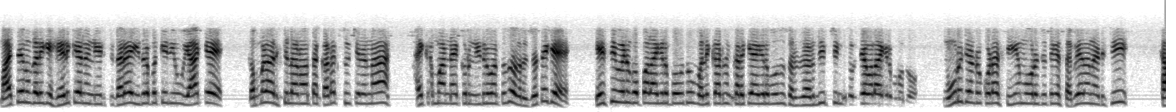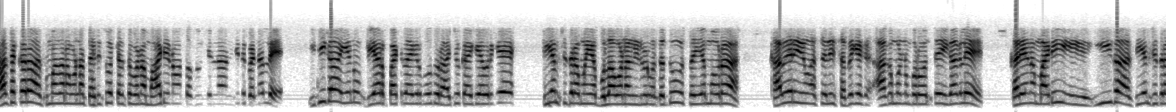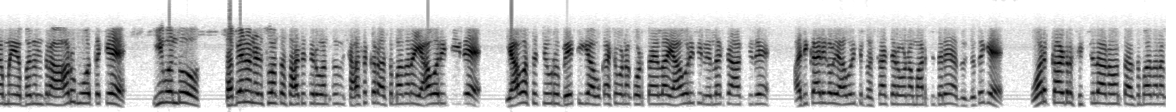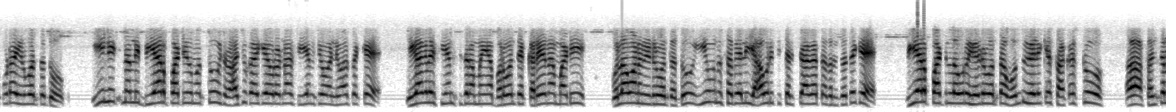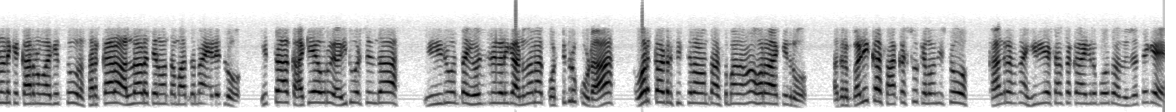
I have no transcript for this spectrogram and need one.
ಮಾಧ್ಯಮಗಳಿಗೆ ಹೇಳಿಕೆಯನ್ನು ನೀಡ್ತಿದ್ದಾರೆ. ಇದರ ಬಗ್ಗೆ ನೀವು ಯಾಕೆ ಗಮನ ಹರಿಸಿಲ್ಲ ಅನ್ನುವಂತ ಖಡಕ್ ಸೂಚನೆಯನ್ನ ಹೈಕಮಾಂಡ್ ನಾಯಕರು ನೀಡಿರುವಂತದ್ದು ಅದರ ಜೊತೆಗೆ ಕೆ ಸಿ ವೇಣುಗೋಪಾಲ್ ಆಗಿರಬಹುದು ಮಲ್ಲಿಕಾರ್ಜುನ್ ಖರ್ಗೆ ಆಗಿರಬಹುದು ರಣದೀಪ್ ಸಿಂಗ್ ಸುರ್ಜೇವಾಲಾ ಆಗಿರಬಹುದು ಮೂರು ಜನರು ಕೂಡ ಸಿಎಂ ಅವರ ಜೊತೆಗೆ ಸಭೆಯನ್ನ ನಡೆಸಿ ಶಾಸಕರ ಅಸಮಾಧಾನವನ್ನ ತರಿಸುವ ಕೆಲಸವನ್ನ ಮಾಡಿ ಅನ್ನುವಂತ ಸೂಚನೆ ನೀಡಿದ ಬೆನ್ನಲ್ಲೇ ಇದೀಗ ಏನು ಬಿ ಆರ್ ಪಾಟೀಲ್ ಆಗಿರ್ಬೋದು, ರಾಜು ಕಾಗೆ ಅವರಿಗೆ ಸಿಎಂ ಸಿದ್ದರಾಮಯ್ಯ ಬುಲಾವಣೆ ನೀಡಿರುವಂತದ್ದು. ಸಿಎಂ ಅವರ ಕಾವೇರಿ ನಿವಾಸದಲ್ಲಿ ಸಭೆಗೆ ಆಗಮನ ಬರುವಂತೆ ಈಗಾಗಲೇ ಕರೆಯನ್ನ ಮಾಡಿ ಈಗ ಸಿಎಂ ಸಿದ್ದರಾಮಯ್ಯ ಬಂದ ನಂತರ ಆರು ಮೂವತ್ತಕ್ಕೆ ಈ ಒಂದು ಸಭೆಯನ್ನ ನಡೆಸುವಂತ ಸಾಧ್ಯತೆ ಇರುವಂತದ್ದು ಶಾಸಕರ ಅಸಮಾಧಾನ ಯಾವ ರೀತಿ ಇದೆ? ಯಾವ ಸಚಿವರು ಭೇಟಿಗೆ ಅವಕಾಶವನ್ನ ಕೊಡ್ತಾ ಇಲ್ಲ? ಯಾವ ರೀತಿ ನಿರ್ಲಕ್ಷ್ಯ ಆಗ್ತಿದೆ? ಅಧಿಕಾರಿಗಳು ಯಾವ ರೀತಿ ಭ್ರಷ್ಟಾಚಾರವನ್ನ ಮಾಡ್ತಿದ್ದಾರೆ? ಅದ್ರ ಜೊತೆಗೆ ವರ್ಕ್ ಆರ್ಡರ್ ಸಿಕ್ತಿಲ್ಲ ಅನ್ನುವಂತ ಅಸಮಾಧಾನ ಕೂಡ ಇರುವಂತದ್ದು. ಈ ನಿಟ್ಟಿನಲ್ಲಿ ಬಿ ಆರ್ ಪಾಟೀಲ್ ಮತ್ತು ರಾಜು ಕಾಗೆ ಅವರನ್ನ ಸಿಎಂ ಶಿವ ನಿವಾಸಕ್ಕೆ ಈಗಾಗಲೇ ಸಿಎಂ ಸಿದ್ದರಾಮಯ್ಯ ಬರುವಂತೆ ಕರೆಯನ್ನ ಮಾಡಿ ಬುಲಾವಣೆ ನೀಡಿರುವಂತದ್ದು. ಈ ಒಂದು ಸಭೆಯಲ್ಲಿ ಯಾವ ರೀತಿ ಚರ್ಚೆ ಆಗತ್ತೆ? ಅದರ ಜೊತೆಗೆ ಬಿ ಆರ್ ಪಾಟೀಲ್ ಅವರು ಹೇಳಿರುವಂತ ಒಂದು ಹೇಳಿಕೆ ಸಾಕಷ್ಟು ಸಂಚಲನಕ್ಕೆ ಕಾರಣವಾಗಿತ್ತು. ಸರ್ಕಾರ ಅಲ್ಲಾಡತ್ತೆ ಅನ್ನುವಂತ ಮಾತನ್ನ ಹೇಳಿದ್ರು. ಇತ್ತ ಕಾಗೆ ಅವರು ಐದು ವರ್ಷದಿಂದ ನೀಡುವಂತ ಯೋಜನೆಗಳಿಗೆ ಅನುದಾನ ಕೊಟ್ಟಿದ್ರು ಕೂಡ ವರ್ಕ್ ಆರ್ಡರ್ ಸಿಕ್ಕಿಲ್ಲ ಅನ್ನುವಂತ ಅಸಮಾಧಾನ ಹೊರ ಹಾಕಿದ್ರು ಅದರ ಬಳಿಕ ಸಾಕಷ್ಟು ಕೆಲವೊಂದಿಷ್ಟು ಕಾಂಗ್ರೆಸ್ನ ಹಿರಿಯ ಶಾಸಕರಾಗಿರ್ಬೋದು, ಅದ್ರ ಜೊತೆಗೆ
